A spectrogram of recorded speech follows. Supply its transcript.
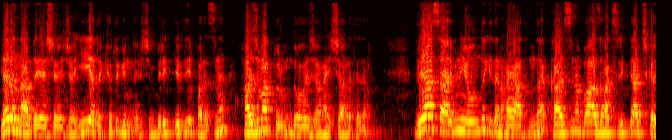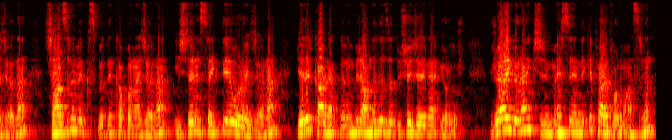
yarınlarda yaşayacağı iyi ya da kötü günler için biriktirdiği parasını harcamak durumunda olacağına işaret eder. Rüya sahibinin yolunda giden hayatında karşısına bazı aksilikler çıkacağına, şansının ve kısmetinin kapanacağına, işlerin sekteye uğrayacağına, gelir kaynaklarının bir anda hızla düşeceğine yorulur. Rüyayı gören kişinin mesleğindeki performansının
